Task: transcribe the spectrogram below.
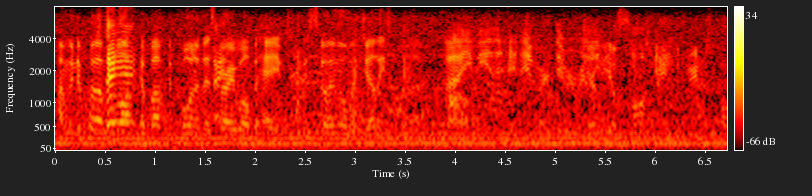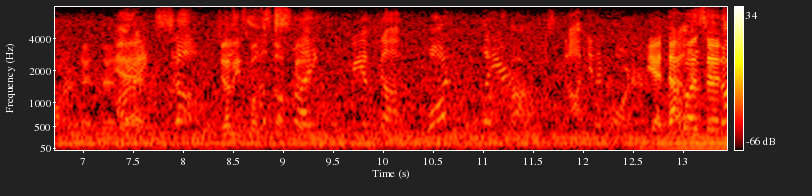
I'm going to put a block above the corner that's very well behaved. What is going on with Jelly's corner? I mean, they were, they were really... Jelly, of course, the weirdest corner. Alright, so, Jelly's one's not good. like we have got one player who's not in a corner. Yeah, that was an...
